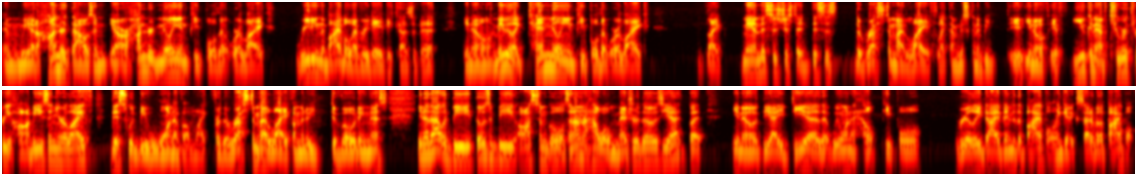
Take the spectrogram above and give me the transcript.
and we had a hundred thousand know, or a hundred million people that were like reading the bible every day because of it you know and maybe like 10 million people that were like like man, this is just a this is the rest of my life. Like I'm just going to be, you know, if, if you can have two or three hobbies in your life, this would be one of them. Like for the rest of my life, I'm going to be devoting this. You know, that would be those would be awesome goals. And I don't know how we'll measure those yet, but you know, the idea that we want to help people really dive into the Bible and get excited about the Bible.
